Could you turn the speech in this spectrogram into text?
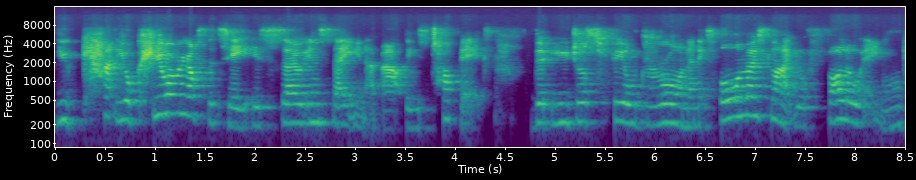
you can your curiosity is so insane about these topics that you just feel drawn and it's almost like you're following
